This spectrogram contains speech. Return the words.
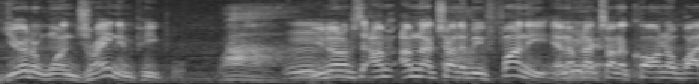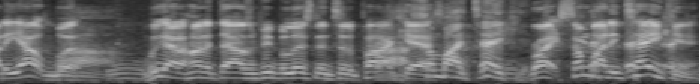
you're the one draining people. Wow. You know what I'm saying? I'm, I'm not trying to be funny, and I'm not trying to call nobody out, but Wow. we got 100,000 people listening to the Wow. podcast. Somebody take it. Right, somebody taking.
